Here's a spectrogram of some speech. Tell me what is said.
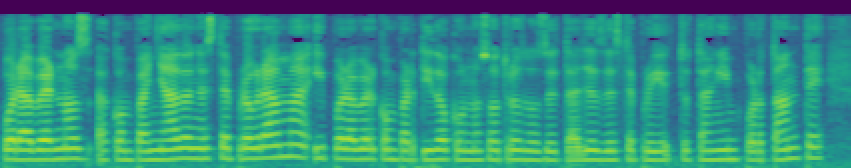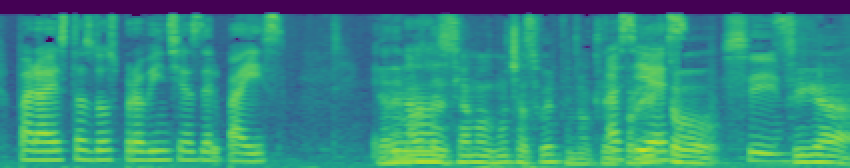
por habernos acompañado en este programa y por haber compartido con nosotros los detalles de este proyecto tan importante para estas dos provincias del país. Y además le deseamos mucha suerte, ¿no? Que el proyecto siga,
